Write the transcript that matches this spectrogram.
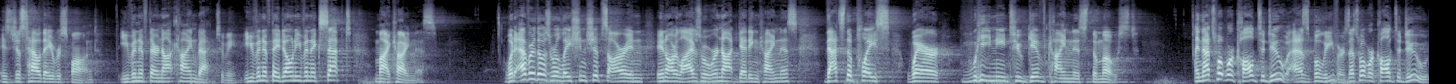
is just how they respond, even if they're not kind back to me, even if they don't even accept my kindness. Whatever those relationships are in, in our lives where we're not getting kindness, that's the place where we need to give kindness the most. And that's what we're called to do as believers. That's what we're called to do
